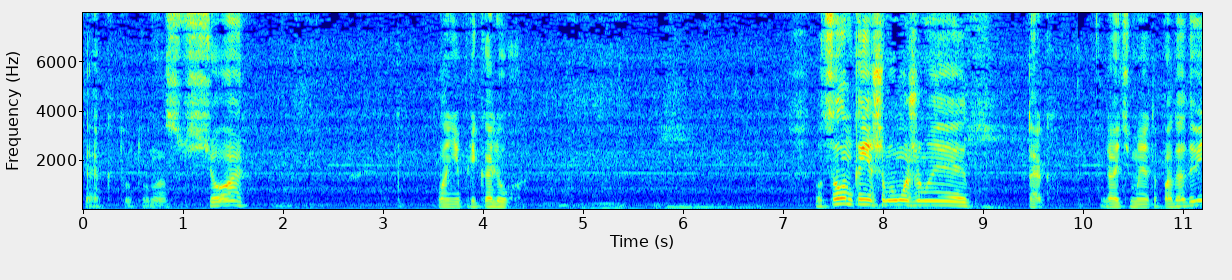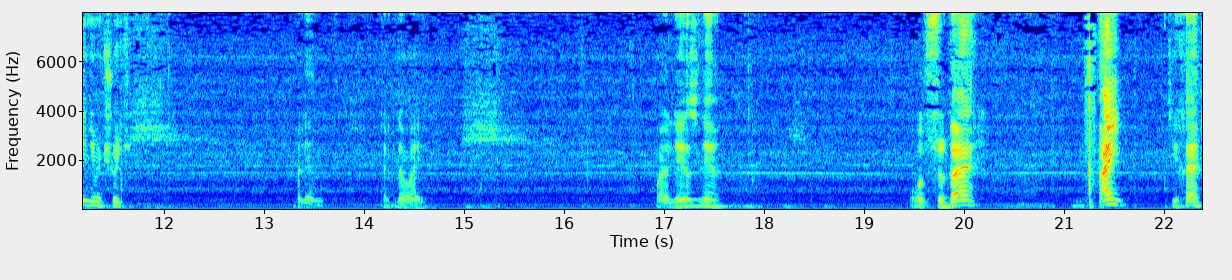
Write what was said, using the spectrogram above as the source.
Так, тут у нас все. В плане приколюх. Ну, в целом, конечно, мы можем и... Так, давайте мы это пододвинем чуть. Блин. Так, давай. Полезли. Вот сюда. Ай! Тихо.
